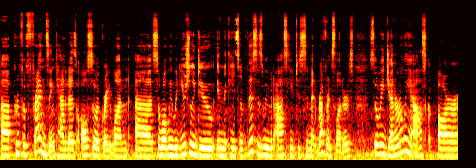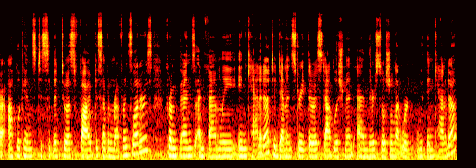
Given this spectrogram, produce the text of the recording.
Uh, proof of friends in Canada is also a great one. Uh, so what we would usually do in the case of this is we would ask you to submit reference letters. So we generally ask our applicants to submit to us five to seven reference letters from friends and family in Canada to demonstrate their establishment and their social network within Canada.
